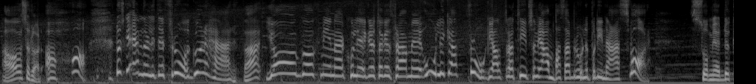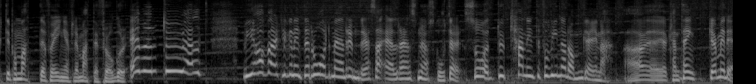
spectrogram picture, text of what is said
Ja, såklart. Aha. Då ska jag ändra lite frågor här. Va? Jag och mina kollegor har tagit fram eh, olika frågealternativ som vi anpassar beroende på dina svar. Så om jag är duktig på matte får jag inga fler mattefrågor. Eventuellt. Vi har verkligen inte råd med en rymdresa eller en snöskoter, så du kan inte få vinna de grejerna. Ja, jag kan tänka mig det.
